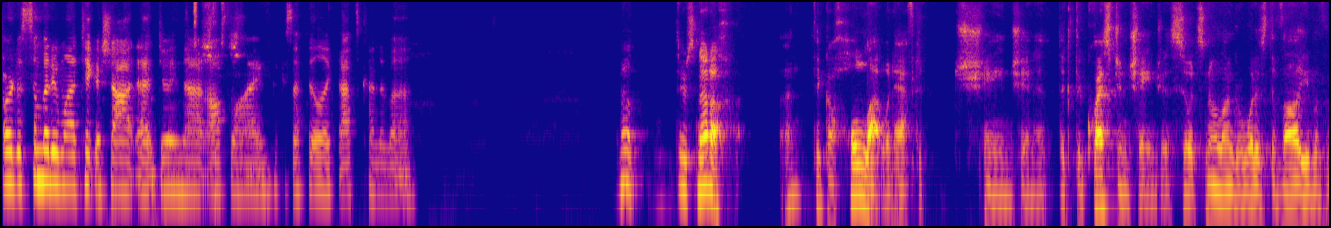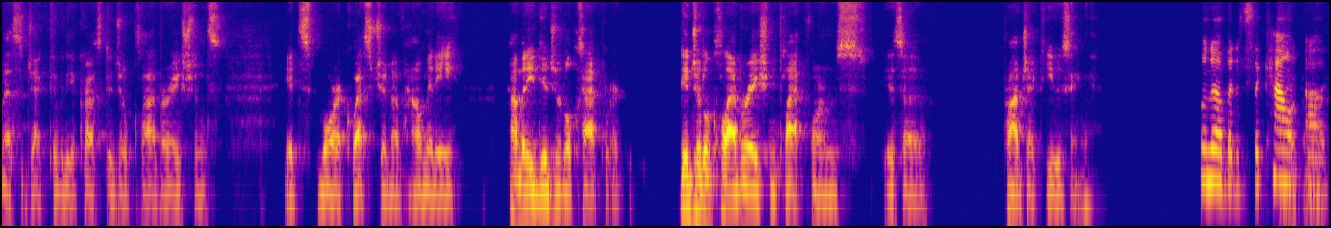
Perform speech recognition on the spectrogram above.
Or does somebody want to take a shot at doing that offline? Because I feel like that's kind of a, No, there's not a, I don't think a whole lot would have to change in it. The, the question changes, so it's no longer what is the volume of message activity across digital collaborations. It's more a question of how many, how many digital collabor- digital collaboration platforms is a project using. Well, no, but it's the count or- of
